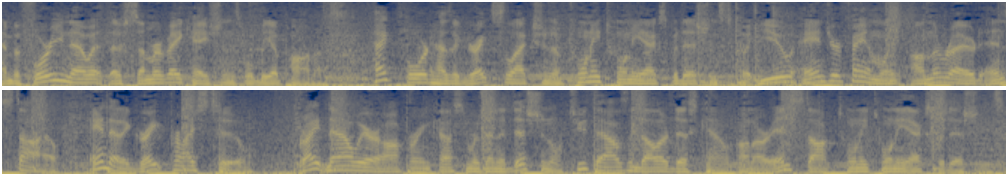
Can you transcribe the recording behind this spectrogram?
and before you know it, those summer vacations will be upon us. Heg Ford has a great selection of 2020 Expeditions to put you and your family on the road in style and at a great price too. Right now, we are offering customers an additional $2,000 discount on our in stock 2020 Expeditions,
